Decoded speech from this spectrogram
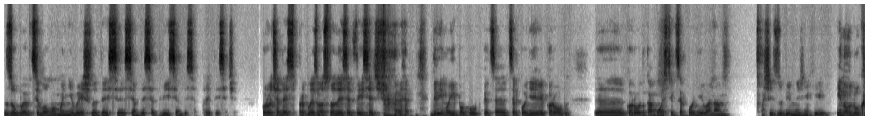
Зуби в цілому мені вийшли десь 72-73 тисячі. Коротше, десь приблизно 110 тисяч. Дві мої покупки: це цирконієві короб, е, коронка, мостик цирконієва на 6 зубів нижніх і, і ноутбук.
